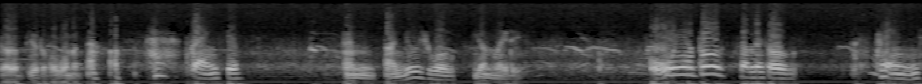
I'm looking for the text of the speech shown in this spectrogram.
You're a beautiful woman. Thank you. An unusual young lady. We are both a little strange.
